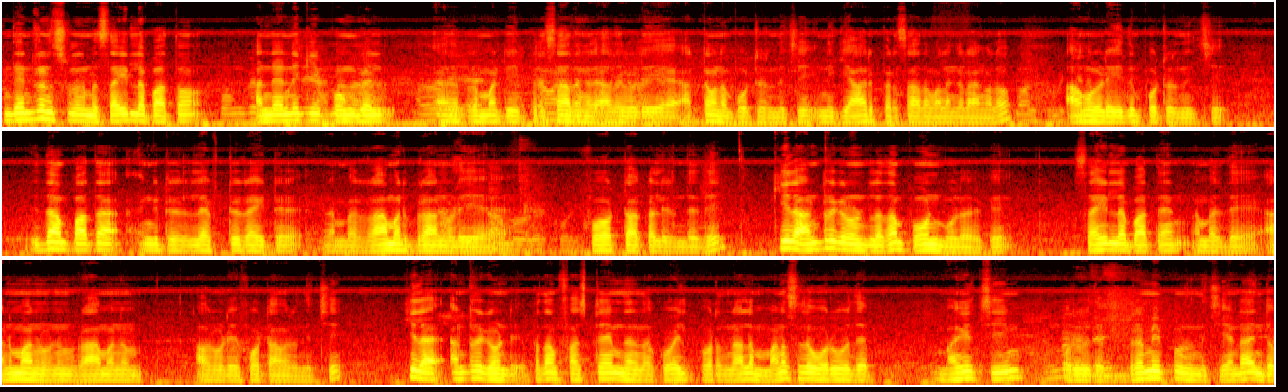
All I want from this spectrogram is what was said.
இந்த என்ட்ரன்ஸில் நம்ம சைடில் பார்த்தோம். அன்னன்னைக்கு பொங்கல் அப்புறமாட்டி பிரசாதங்கள் அதனுடைய அட்டவணை போட்டு இருந்துச்சு இன்றைக்கி யார் பிரசாதம் வழங்குறாங்களோ அவங்களுடைய இது போட்டிருந்துச்சு. இதுதான் பார்த்தா இங்கிட்டு லெஃப்ட்டு ரைட்டு நம்ம ராமர் பிரானுடைய ஃபோட்டோக்கள் இருந்தது. கீழே அண்டர் கிரவுண்டில் தான் போன் போல் இருக்குது சைடில் பார்த்தேன் நம்ம இது அனுமானும் ராமனும் அவருடைய ஃபோட்டோவும் இருந்துச்சு. கீழே அண்டர் கிரவுண்டு இப்போ தான் ஃபஸ்ட் டைம் அந்த கோயிலுக்கு போகிறதுனால மனசில் ஒரு வித மகிழ்ச்சியும் ஒரு வித பிரமிப்பும் இருந்துச்சு. ஏன்னா இந்த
